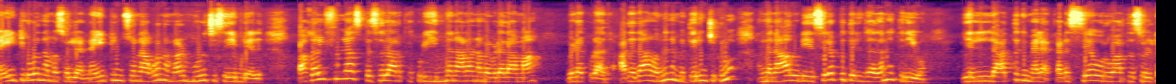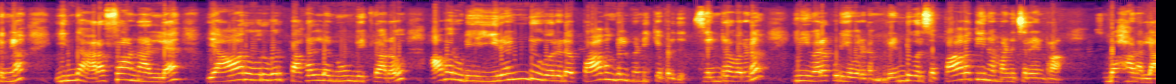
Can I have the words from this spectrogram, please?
நைட்டு கூட நம்ம சொல்ல நைட்டுன்னு சொன்னா கூட நம்மளால முழிச்சு செய்ய முடியாது. பகல் ஃபுல்லா ஸ்பெஷலா இருக்கக்கூடிய இந்த நாளை நம்ம விடலாமா? விடக்கூடாது. அதை தான் வந்து நம்ம தெரிஞ்சுக்கணும். அந்த நாளுடைய சிறப்பு தெரிஞ்சாதானே தெரியும். எல்லாத்துக்கும் மேல கடைசியா ஒரு வார்த்தை சொல்லட்டுங்களா? இந்த அரஃபா நாள்ல யார் ஒருவர் பகல்ல நோம்பிக்கிறாரோ அவருடைய இரண்டு வருட பாவங்கள் மன்னிக்கப்படுது. சென்ற வருடம் இனி வரக்கூடிய வருடம். ரெண்டு வருஷ பாவத்தையும் நான் மன்னிச்சிடேன்றான் சுபஹானல்லா.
